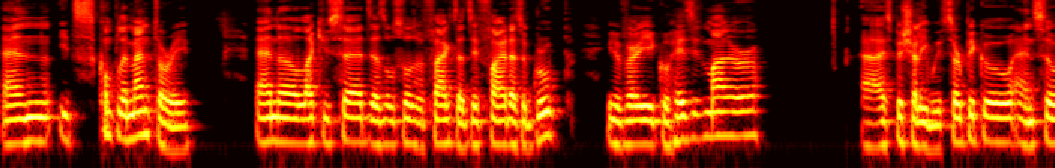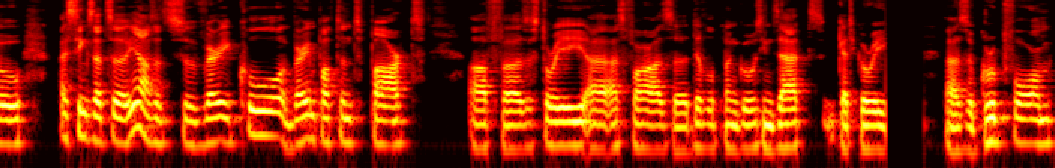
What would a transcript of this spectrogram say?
and it's complementary. And uh, like you said, there's also the fact that they fight as a group in a very cohesive manner, uh, especially with Serpico. And so I think that's a, yeah, that's a very cool, very important part of uh, the story uh, as far as uh, development goes in that category as a group form.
